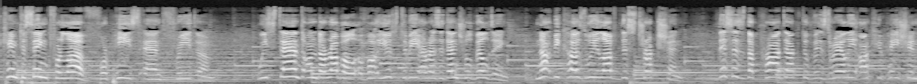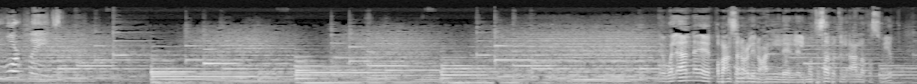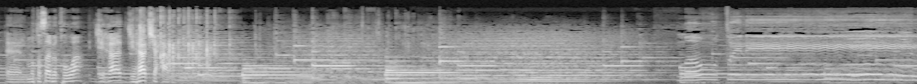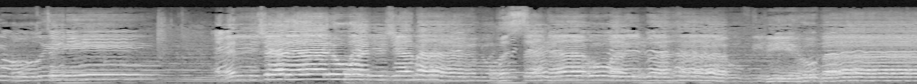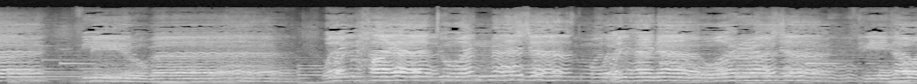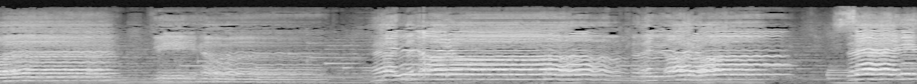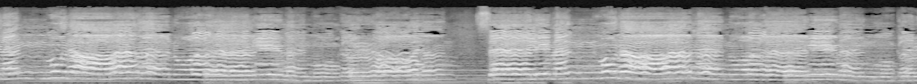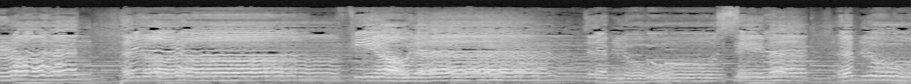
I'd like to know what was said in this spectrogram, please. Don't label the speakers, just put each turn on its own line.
to sing for love, for peace and freedom. We stand on the rubble of what used to be a residential building, not because we love destruction. This is the product of Israeli occupation warplanes.
والآن آه، طبعا سنعلن عن المتسابق الأعلى تصويت آه، المتسابق هو جهاد جهاد شحاتة.
موطني موطني الجلال والجمال. هل أراك هل أراك سالما منعما وغانما مكرما سالما منعما تبلغ السماك تبلغ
